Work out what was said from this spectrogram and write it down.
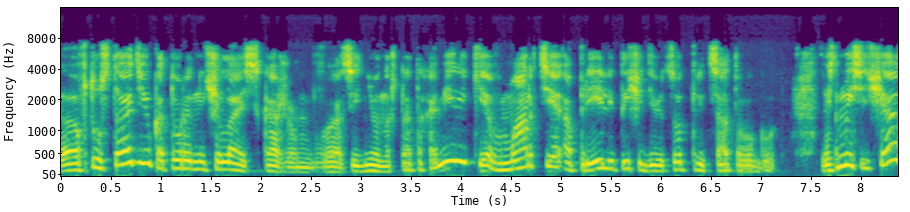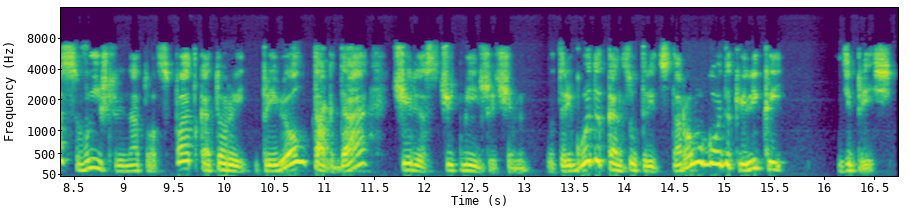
в ту стадию, которая началась, скажем, в Соединенных Штатах Америки в марте-апреле 1930 года. То есть мы сейчас вышли на тот спад, который привел тогда, через чуть меньше, чем три года, к концу 1932 года, к Великой депрессии.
